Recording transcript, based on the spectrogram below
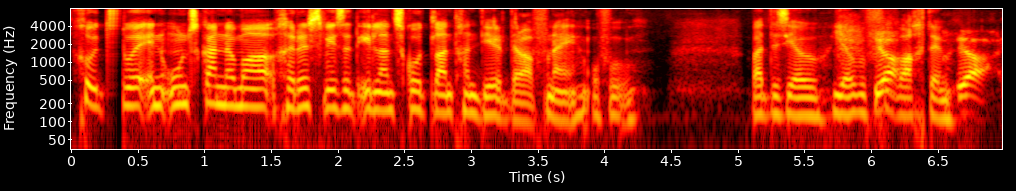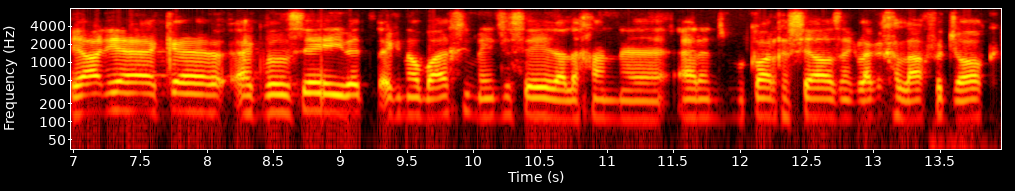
Goed, so en ons kan nou maar gerus wees dat Ierland Skotland gaan deurdraf, nê, nee, of hoe? Wat is jou jou ja, verwagting? Ja, ja, nee, ek eh, ek wil sê, jy weet, ek het nou baie gesien mense sê hulle gaan uh, ergens mekaar gesels en ek lekker gelag vir Jock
